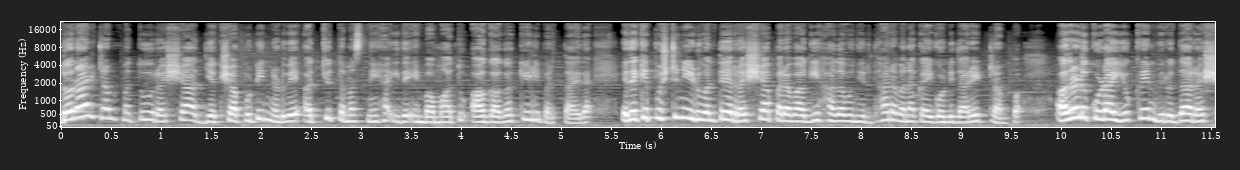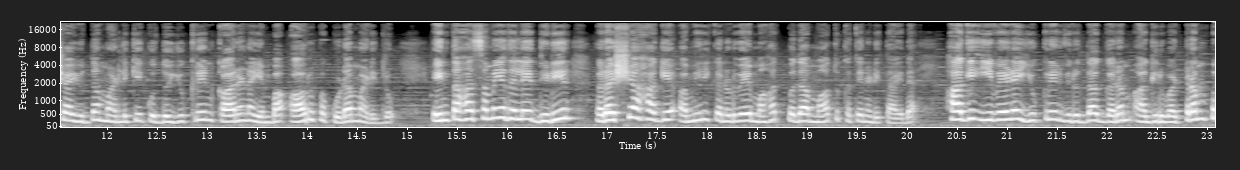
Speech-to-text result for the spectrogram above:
ಡೊನಾಲ್ಡ್ ಟ್ರಂಪ್ ಮತ್ತು ರಷ್ಯಾ ಅಧ್ಯಕ್ಷ ಪುಟಿನ್ ನಡುವೆ ಅತ್ಯುತ್ತಮ ಸ್ನೇಹ ಇದೆ ಎಂಬ ಮಾತು ಆಗಾಗ ಕೇಳಿ ಬರ್ತಾ ಇದೆ. ಇದಕ್ಕೆ ಪುಷ್ಟಿ ನೀಡುವಂತೆ ರಷ್ಯಾ ಪರವಾಗಿ ಹಲವು ನಿರ್ಧಾರವನ್ನು ಕೈಗೊಂಡಿದ್ದಾರೆ ಟ್ರಂಪ್. ಅದರಲ್ಲೂ ಕೂಡ ಯುಕ್ರೇನ್ ವಿರುದ್ಧ ರಷ್ಯಾ ಯುದ್ಧ ಮಾಡಲಿಕ್ಕೆ ಖುದ್ದು ಯುಕ್ರೇನ್ ಕಾರಣ ಎಂಬ ಆರೋಪ ಕೂಡ ಮಾಡಿದ್ರು. ಇಂತಹ ಸಮಯದಲ್ಲೇ ದಿಢೀರ್ ರಷ್ಯಾ ಹಾಗೆ ಅಮೆರಿಕ ನಡುವೆ ಮಹತ್ವದ ಮಾತುಕತೆ ನಡೀತಾ ಇದೆ. ಹಾಗೆ ಈ ವೇಳೆ ಯುಕ್ರೇನ್ ವಿರುದ್ಧ ಗರಂ ಆಗಿರುವ ಟ್ರಂಪ್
